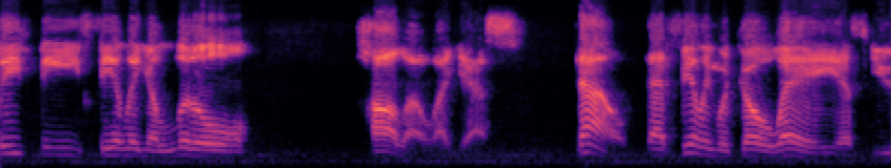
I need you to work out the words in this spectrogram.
leave me feeling a little hollow, I guess. Now, that feeling would go away if you,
